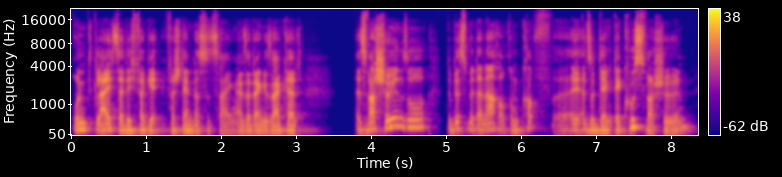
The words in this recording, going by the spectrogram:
und gleichzeitig Verge Verständnis zu zeigen. Also dann gesagt hat, es war schön so, du bist mir danach auch im Kopf, äh, also der, der Kuss war schön,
